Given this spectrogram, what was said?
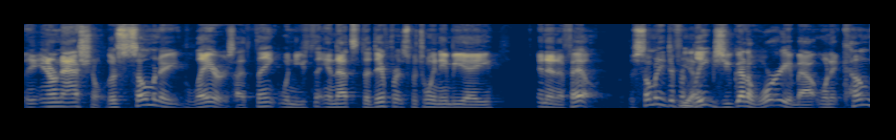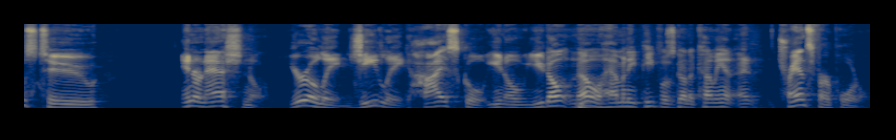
international? There's so many layers. I think when you think, and that's the difference between NBA and NFL. There's so many different Yeah. leagues you've got to worry about when it comes to international, EuroLeague, G League, high school. You know, you don't hmm. know how many people's going to come in and transfer portal.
